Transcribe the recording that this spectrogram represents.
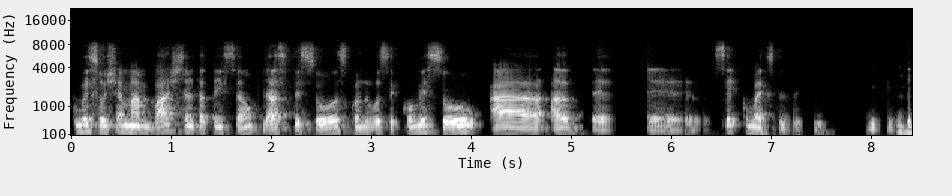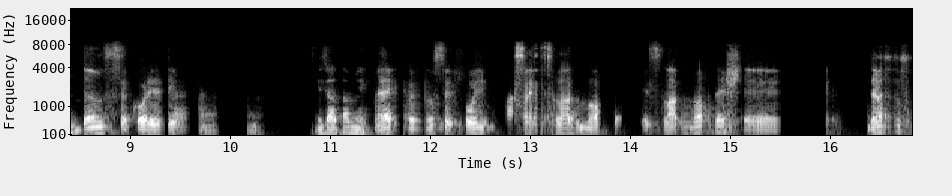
começou a chamar bastante a atenção das pessoas quando você começou a, a é, é, sei como é que se diz? Uhum. dança coreana. Exatamente. Né? Quando você foi passar esse lado norte, esse lado nordeste, é, danças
